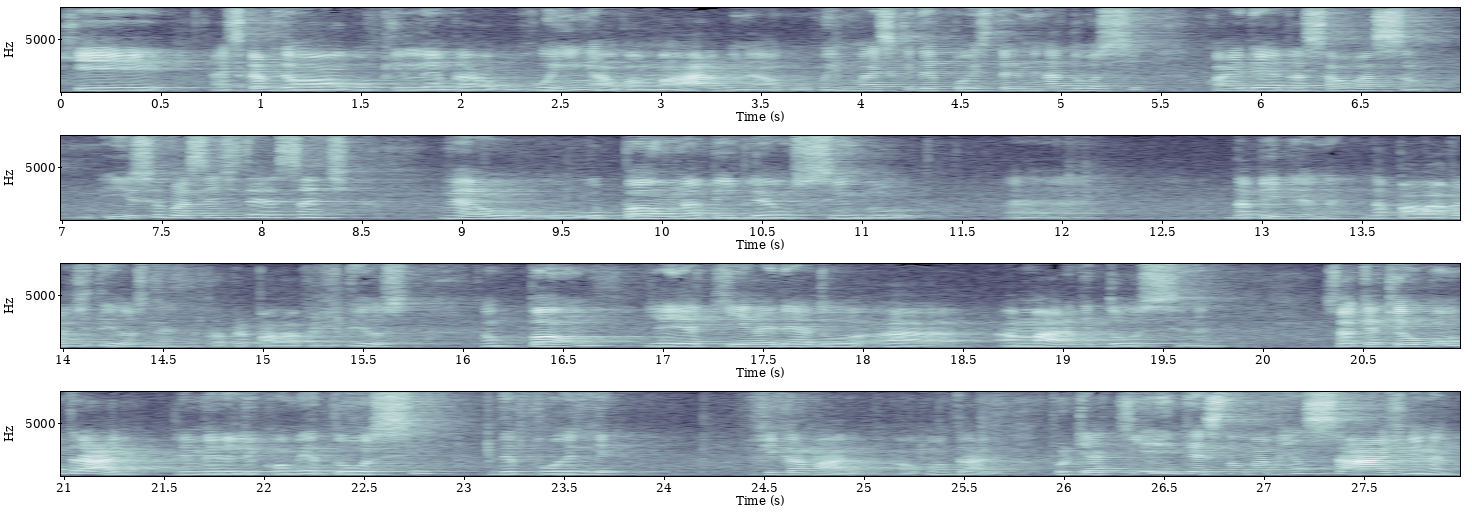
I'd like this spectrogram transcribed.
que a escravidão é algo que lembra algo ruim, algo amargo, né, algo ruim, mas que depois termina doce com a ideia da salvação. E isso é bastante interessante. Né? O, o, o pão na Bíblia é um símbolo é, da Bíblia, né? da palavra de Deus, né? da própria palavra de Deus. Então, pão, e aí aqui a ideia do a, amargo e doce. Né? Só que aqui é o contrário. Primeiro ele come doce, depois ele fica amargo, ao contrário. Porque aqui é em questão da mensagem, né?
